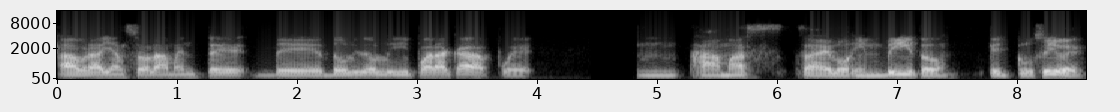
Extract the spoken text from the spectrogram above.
a Brian solamente de WWE para acá, pues mm, jamás los invito que inclusive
